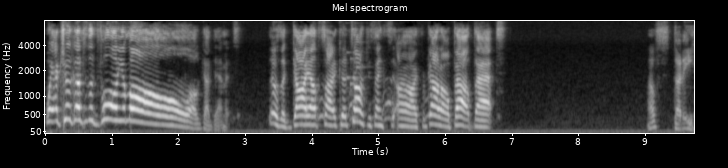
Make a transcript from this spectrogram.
Wait, I should have gone to the volume mall! Oh, god damn it. There was a guy outside I could have talked to. Thanks. Oh, I forgot all about that. I'll study.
